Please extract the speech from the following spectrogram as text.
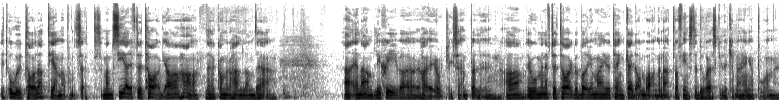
ett outtalat tema på något sätt. Man ser efter ett tag, jaha, det här kommer att handla om det. Ja, en andlig skiva har jag gjort till exempel. Ja, jo, men efter ett tag då börjar man ju tänka i de banorna. Att vad finns det då jag skulle kunna hänga på med?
